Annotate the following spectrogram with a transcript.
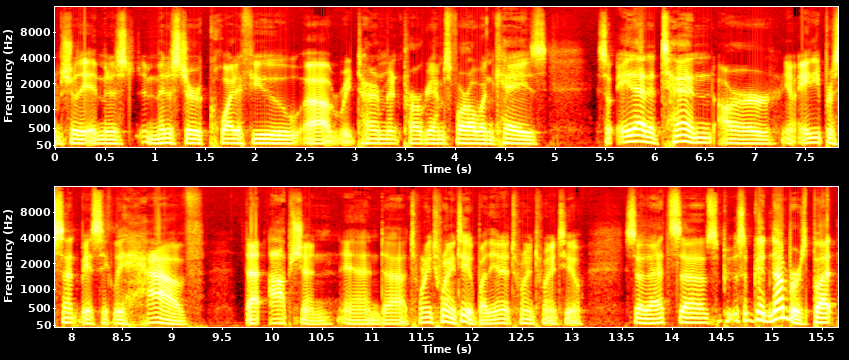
I'm sure they administer, administer quite a few uh, retirement programs, 401ks. So eight out of ten are, you know, 80% basically have that option. And uh, 2022, by the end of 2022, so that's uh, some, some, good numbers. But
